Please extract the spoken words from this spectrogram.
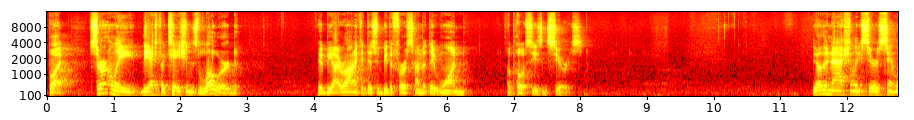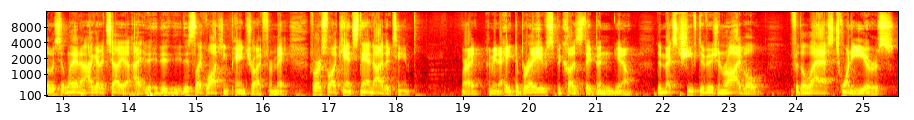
but certainly the expectations lowered It'd be ironic that this would be the first time that they won a postseason series. The other National League Series, St. Louis, Atlanta, I got to tell you, I, this is like watching paint dry for me. First of all, I can't stand either team, right? I mean, I hate the Braves because they've been, you know, the Mets' chief division rival for the last 20 years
